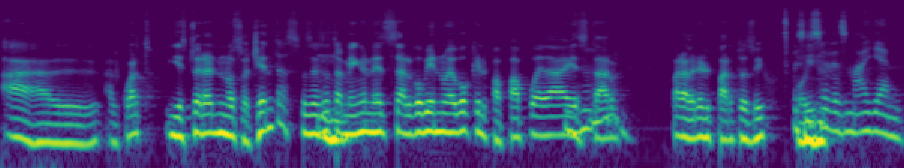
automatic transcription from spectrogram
al, al cuarto. Y esto era en los ochentas. O sea, eso también es algo bien nuevo que el papá pueda estar para ver el parto de su hijo. Es que se desmayan.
